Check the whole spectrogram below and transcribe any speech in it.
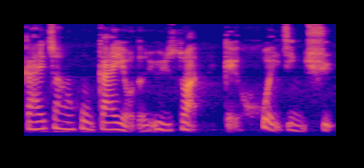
该账户该有的预算给汇进去。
